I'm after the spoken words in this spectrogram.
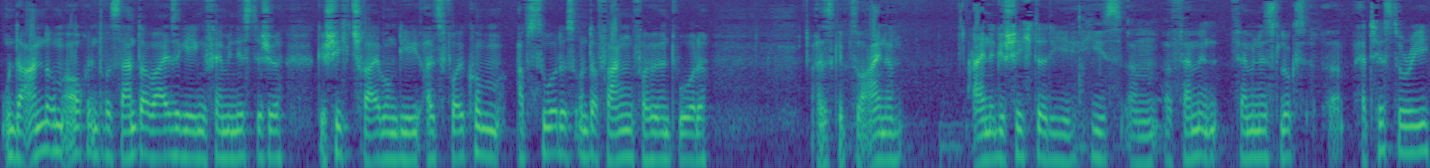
unter anderem auch interessanterweise gegen feministische Geschichtsschreibung, die als vollkommen absurdes Unterfangen verhöhnt wurde. Also es gibt so eine eine Geschichte, die hieß ähm, A Femin Feminist Looks äh, at History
